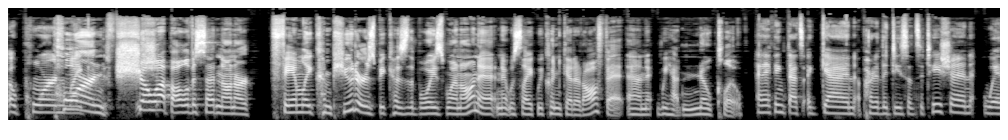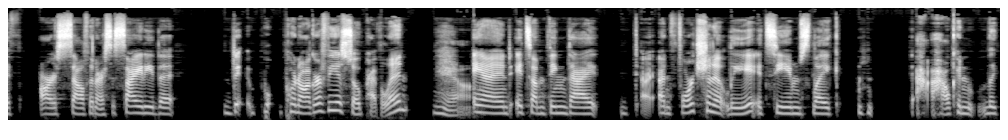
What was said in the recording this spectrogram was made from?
oh porn porn like, show sh- up all of a sudden on our family computers because the boys went on it and it was like we couldn't get it off it and we had no clue. And I think that's again a part of the desensitization with ourself and our society that the p- pornography is so prevalent. Yeah. And it's something that uh, unfortunately it seems like how can like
